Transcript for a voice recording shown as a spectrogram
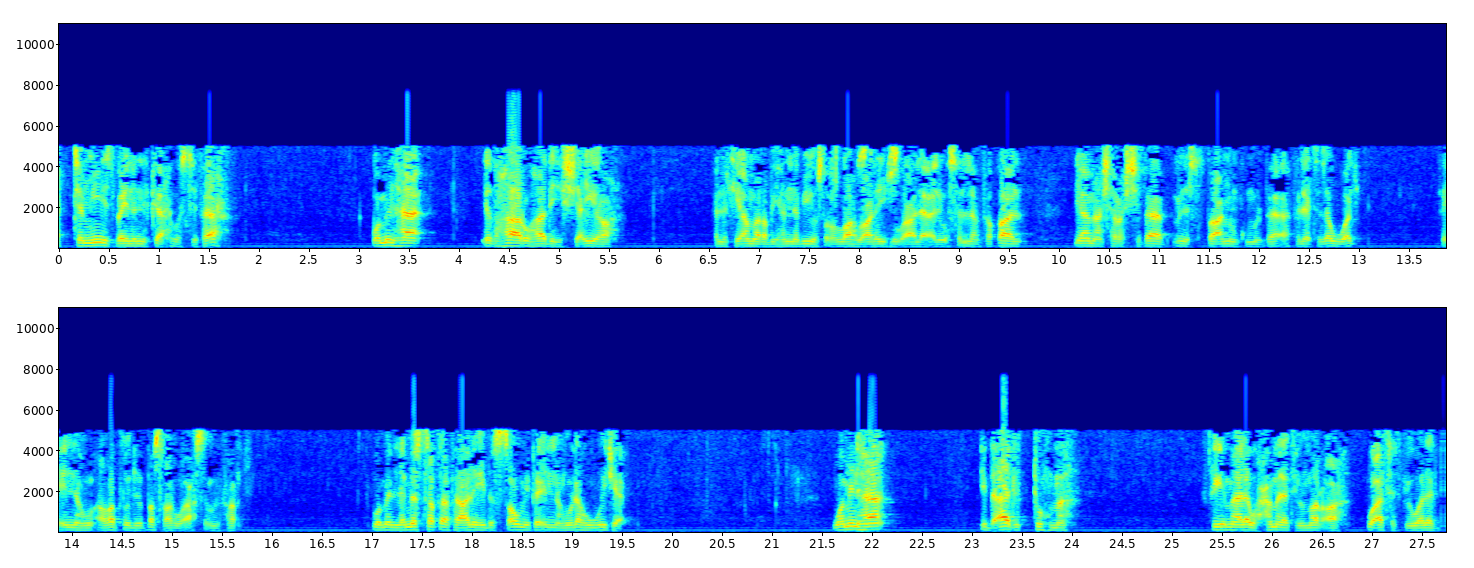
التمييز بين النكاح والسفاح ومنها إظهار هذه الشعيرة التي أمر بها النبي صلى الله عليه وعلى آله وسلم فقال يا معشر الشباب من استطاع منكم الباءة فليتزوج فإنه أغض للبصر وأحسن الفرج. ومن لم يستطع فعليه بالصوم فإنه له وجاء ومنها إبعاد التهمة فيما لو حملت المرأة وأتت بولد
